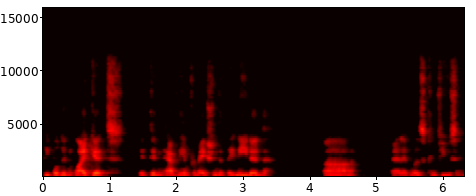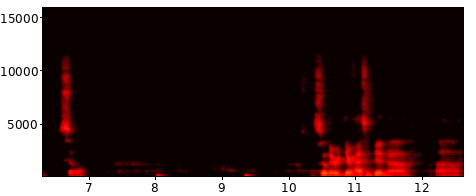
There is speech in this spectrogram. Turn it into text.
people didn't like it. It didn't have the information that they needed, uh, and it was confusing. So, so there there hasn't been. Uh, uh,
